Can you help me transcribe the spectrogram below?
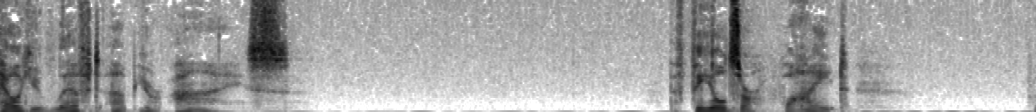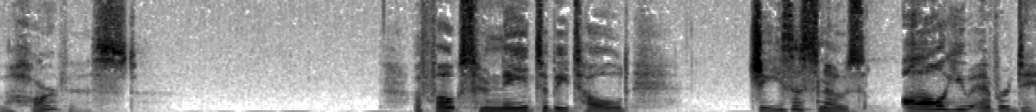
tell you, lift up your eyes. The fields are white for the harvest. Of folks who need to be told, Jesus knows all you ever did.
